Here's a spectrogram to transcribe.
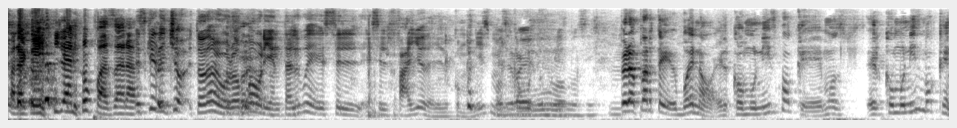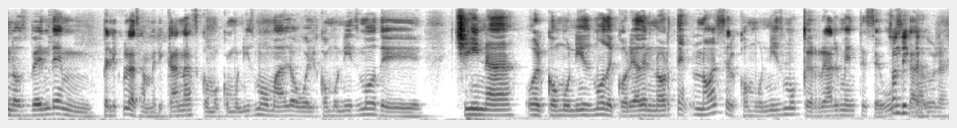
para que ya no pasara. Es que, de hecho, toda Europa oriental, güey, es el, es el fallo del comunismo. Es El rollo del comunismo. comunismo, sí. Pero aparte, bueno, el comunismo que hemos, el comunismo que nos venden películas americanas como comunismo malo o el comunismo de China o el comunismo de Corea del Norte no es el comunismo que realmente se busca. Son dictaduras.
